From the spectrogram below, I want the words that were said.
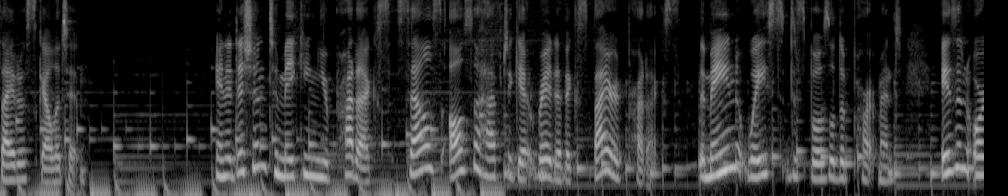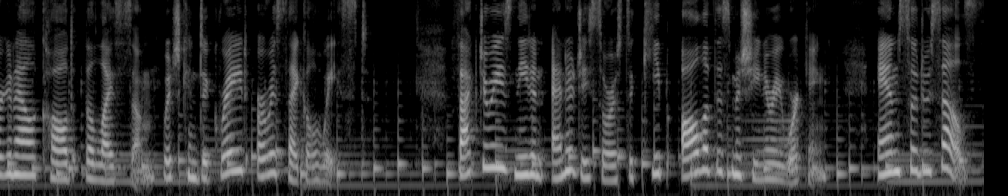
cytoskeleton. In addition to making new products, cells also have to get rid of expired products. The main waste disposal department is an organelle called the lysosome, which can degrade or recycle waste. Factories need an energy source to keep all of this machinery working, and so do cells.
